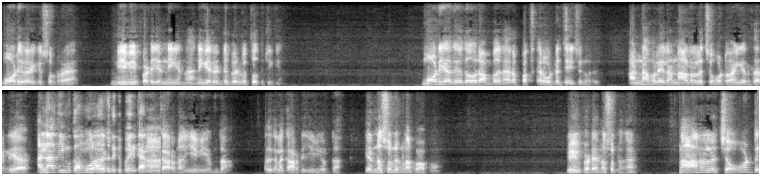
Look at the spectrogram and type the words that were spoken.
மோடி வரைக்கும் சொல்றேன். விவி படை எண்ணீங்கன்னா நீங்க ரெண்டு பேருமே தோத்துட்டீங்க. மோடியாவது ஏதோ ஒரு ஐம்பதாயிரம் பத்தாயிரம் ஓட்டுல ஜெயிச்சிருவாரு. அண்ணாமலை எல்லாம் நாலரை லட்சம் ஓட்டு வாங்கியிருந்தார் இல்லையா? அதிமுக மூணாவது இடத்துக்கு போயிருக்காங்க. காரணம் இவிஎம் தான். அதுக்கெல்லாம் காரணம் இவிஎம் தான். என்ன சொல்லுங்களா பார்ப்போம். விவிபேட் என்ன சொல்லுங்க? நாலரை லட்சம் ஓட்டு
